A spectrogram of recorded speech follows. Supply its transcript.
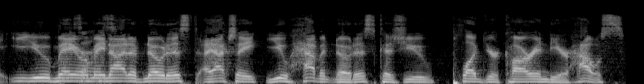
you may Makes or may sense. not have noticed. I actually, you haven't noticed because you plug your car into your house.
